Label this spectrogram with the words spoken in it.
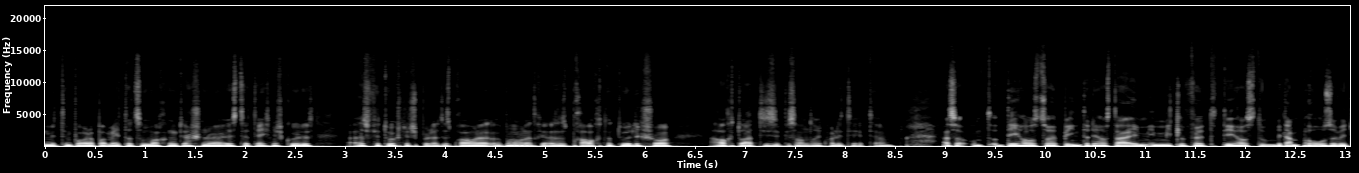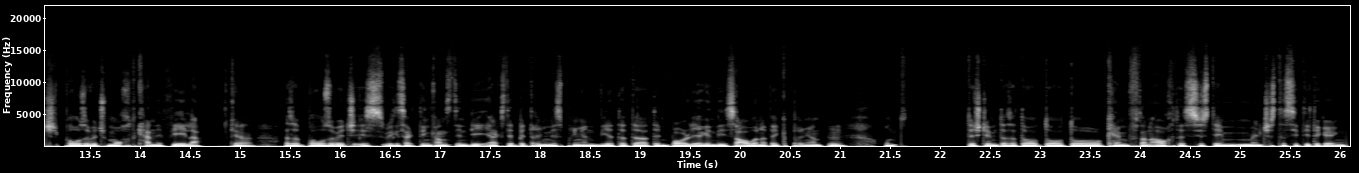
mit dem Ball ein paar Meter zu machen, der schnell ist, der technisch gut ist, als für Durchschnittsspieler. Das brauchen wir, brauchen wir Mhm. nicht drin. Also es braucht natürlich schon auch dort diese besondere Qualität. Ja. Also, und und die hast du halt bei Inter, die hast du auch im, im Mittelfeld, die hast du mit einem Brozovic. Brozovic macht keine Fehler. Genau. Also Brozovic ist, wie gesagt, den kannst du in die ärgste Bedrängnis bringen, wird er da den Ball irgendwie sauber noch wegbringen. Mhm. Und das stimmt, also da, da, da kämpft dann auch das System Manchester City dagegen.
